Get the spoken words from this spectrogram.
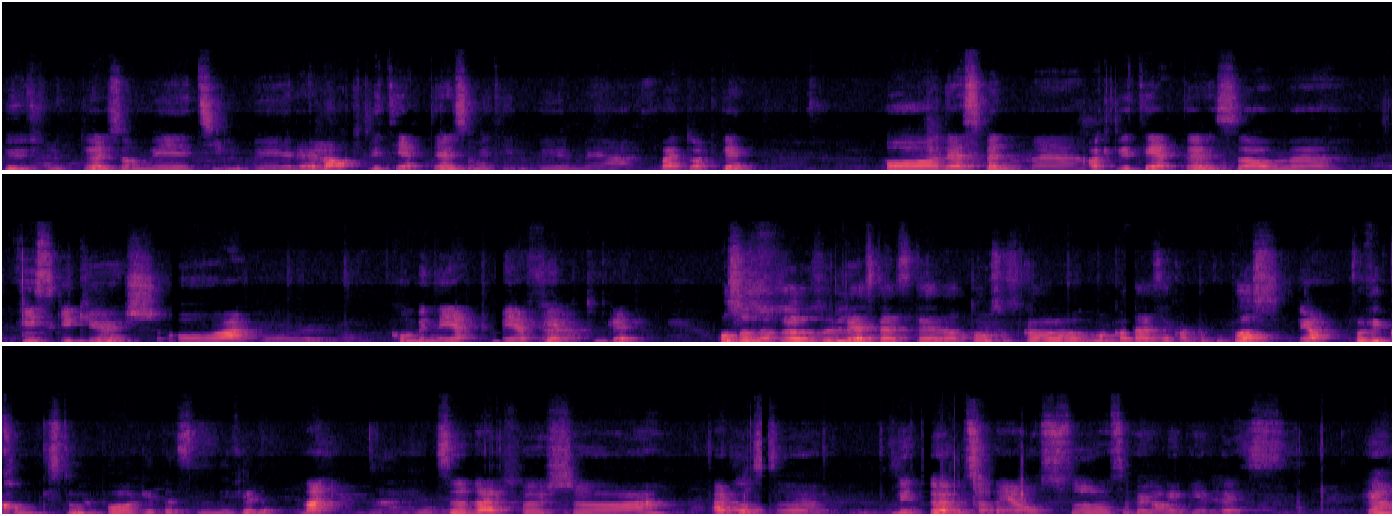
utflukter som vi tilbyr, eller aktiviteter som vi tilbyr med Beitoaktiv. Og det er spennende aktiviteter som eh, fiskekurs og kombinert med fjellturer. Og så, så leste jeg et sted at skal, man kan lære seg kart og kompass. Ja. For vi kan ikke stole på GPS-en i fjellet. Nei. Så derfor så er det også litt øvelse av det, også selvfølgelig GPS. Ja,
